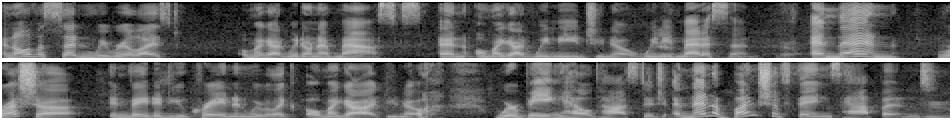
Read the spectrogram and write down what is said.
And all of a sudden we realized, oh my God, we don't have masks. And oh my God, we need, you know, we Yeah. need medicine. Yeah. And then Russia invaded Ukraine and we were like, oh my God, you know, we're being held hostage. And then a bunch of things happened Hmm.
